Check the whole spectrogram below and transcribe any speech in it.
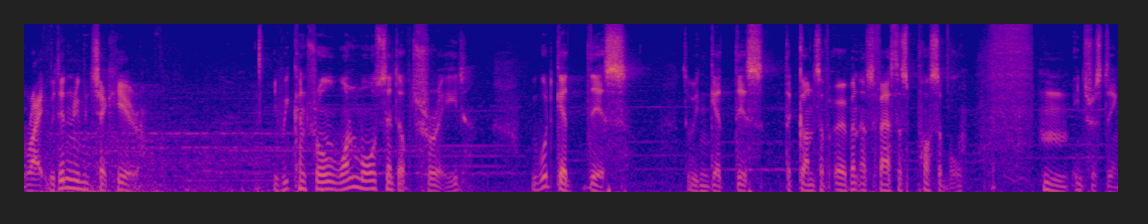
Right, we didn't even check here. If we control one more center of trade, we would get this. So we can get this, the Guns of Urban, as fast as possible. Hmm, interesting.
